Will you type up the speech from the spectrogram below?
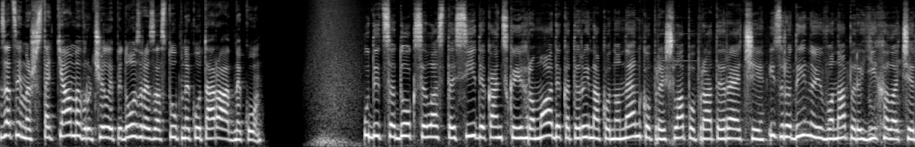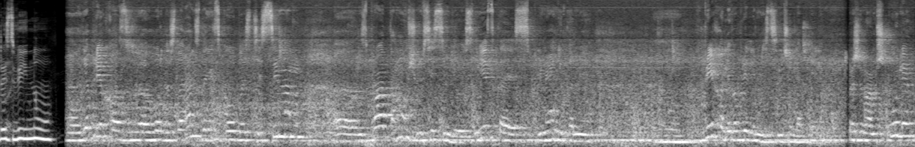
За цими ж статтями вручили підозри заступнику та раднику. У дитсадок села Стасі Деканської громади Катерина Кононенко прийшла попрати речі. Із родиною вона переїхала через війну. Я приехала из города Славянск Донецкой области с сыном, э, с братом, ну, в общем, всей семьей, с невесткой, с племянниками. Э, Приехали в апреле месяце, в начале апреля. Проживаем в школе, э,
